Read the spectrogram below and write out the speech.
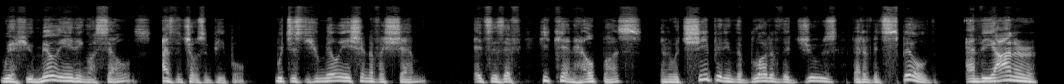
We're humiliating ourselves as the chosen people, which is the humiliation of Hashem. It's as if he can't help us, and we're cheapening the blood of the Jews that have been spilled and the honor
